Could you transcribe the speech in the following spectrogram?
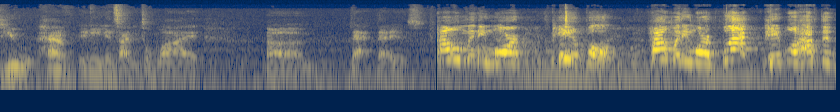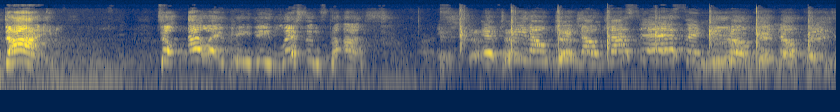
Do you have any insight into why um, that that is? How many more people, how many more black people have to die till LAPD listens to us? If we don't get no justice, then you don't get no peace.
